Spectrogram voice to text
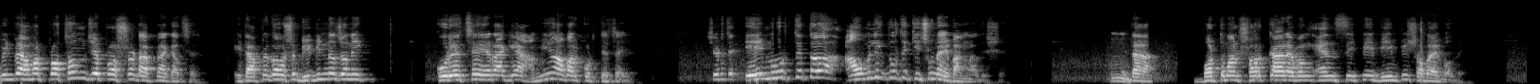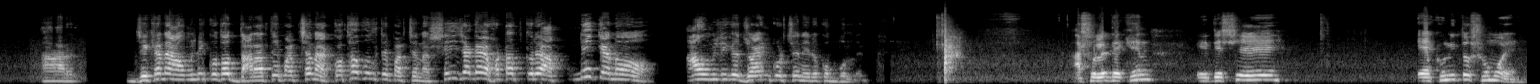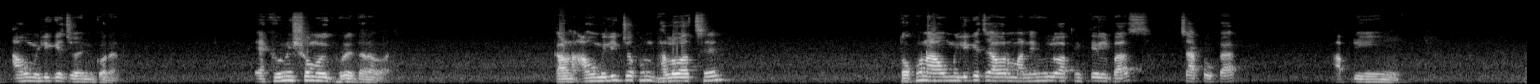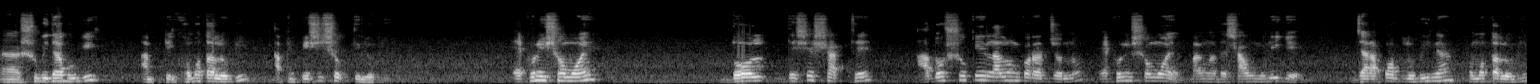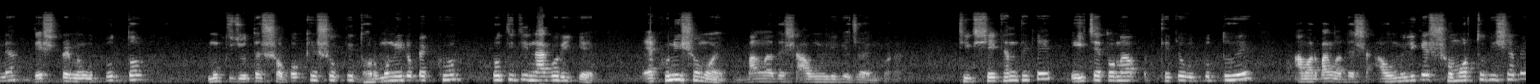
বিপিন ভাই আমার প্রথম যে প্রশ্নটা আপনার কাছে এটা আপনাকে অবশ্য বিভিন্ন জনই করেছে এর আগে আমিও আবার করতে চাই। সেটা হচ্ছে এই মুহূর্তে তো আওয়ামী লীগ বলতে কিছু নাই বাংলাদেশে। এটা বর্তমান সরকার এবং এনসিপি বিএনপি সবাই বলে। আর যেখানে আওয়ামী লীগ কোথাও দাঁড়াতে পারছে না কথা বলতে পারছে না সেই জায়গায় হঠাৎ করে আপনি কেন আওয়ামী লীগে জয়েন করছেন এরকম বললেন? আসলে দেখেন এই দেশে এখনই তো সময় আওয়ামী লীগে জয়েন করার। এখনই সময় ঘুরে দাঁড়াবার। কারণ আওয়ামী লীগ যখন ভালো আছে, তখন আওয়ামী লীগে যাওয়ার মানে হলো আপনি তেলবাস চাটুকার, আপনি সুবিধাভোগী, আপনি ক্ষমতা লোভী আপনি পেশি শক্তি লোভী। এখনই সময় দল দেশের স্বার্থে আদর্শকে লালন করার জন্য, এখনই সময় বাংলাদেশ আওয়ামী লীগে যারা পদ লোভী না ক্ষমতা লোভী না দেশপ্রেমে উদ্বুদ্ধ, মুক্তিযুদ্ধের সপক্ষে শক্তি, ধর্মনিরপেক্ষ প্রতিটি নাগরিকের এখনই সময় বাংলাদেশ আওয়ামী লীগে জয়েন করা ঠিক সেখান থেকে, এই চেতনা থেকে উদ্বুদ্ধ হয়ে আমার বাংলাদেশ আওয়ামী লীগের সমর্থক হিসাবে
